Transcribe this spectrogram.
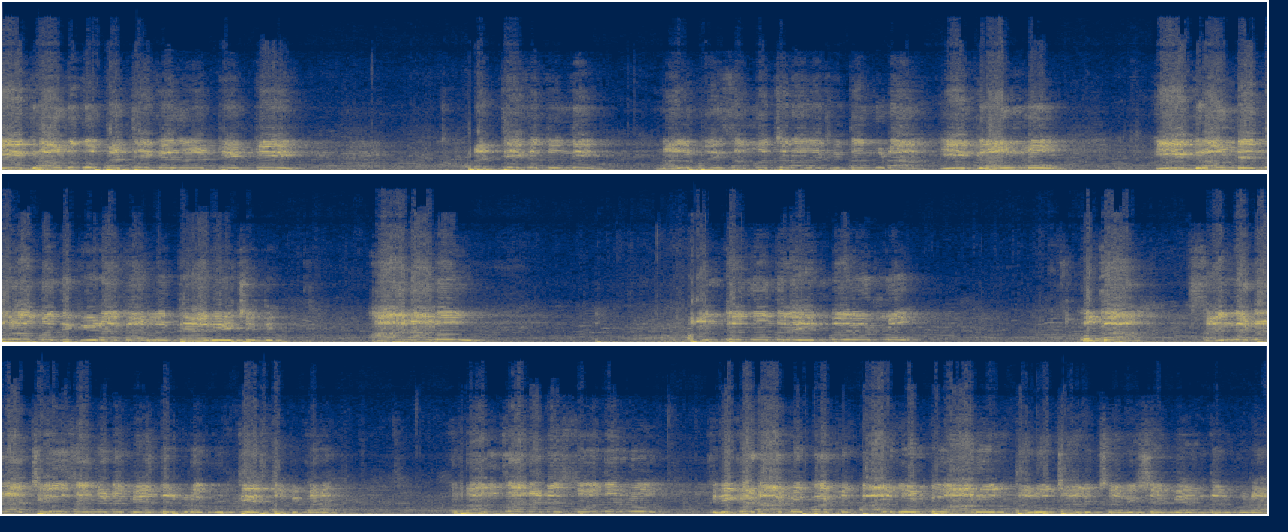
ఈ గ్రౌండ్కు ప్రత్యేకమైనటువంటి ప్రత్యేకత ఉంది. నలభై సంవత్సరాల క్రితం కూడా ఈ గ్రౌండ్లో ఈ గ్రౌండ్ ఎందరో మంది క్రీడాకారులను తయారు చేసింది. ఆనాడు పంతొమ్మిది వందల ఎనభై ఒకటిలో ఒక సంఘటన చెవు సంఘటన మీ అందరు కూడా గుర్తు చేస్తాం ఇక్కడ. రంజాన్ అనే సోదరుడు క్రికెట్ ఆటో పాల్గొంటూ ఆ రోజు తలువు చాలించిన విషయం మీ అందరు కూడా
